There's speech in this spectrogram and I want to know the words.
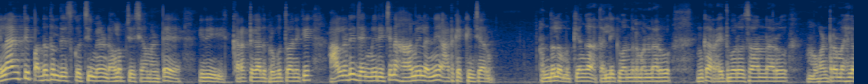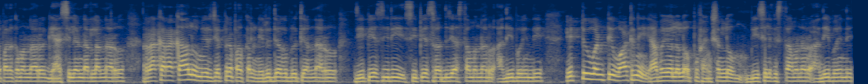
ఇలాంటి పద్ధతులు తీసుకొచ్చి మేము డెవలప్ చేసామంటే ఇది కరెక్ట్ కాదు ప్రభుత్వానికి. ఆల్రెడీ జ మీరు ఇచ్చిన హామీలన్నీ ఆటకెక్కించారు. అందులో ముఖ్యంగా తల్లికి వందనం అన్నారు ఇంకా రైతు భరోసా అన్నారు ఒంటరి మహిళ పథకం అన్నారు గ్యాస్ సిలిండర్లు అన్నారు రకరకాలు మీరు చెప్పిన పథకాలు నిరుద్యోగ భృతి అన్నారు జీపీఎస్ ఇది సిపిఎస్ రద్దు చేస్తామన్నారు అది పోయింది. ఎటువంటి వాటిని యాభై ఏళ్ళలోపు పెన్షన్లు బీసీలకు ఇస్తామన్నారు అది పోయింది.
